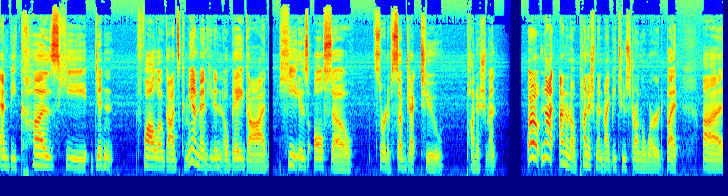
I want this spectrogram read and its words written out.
And because he didn't follow God's commandment, he didn't obey God, he is also sort of subject to punishment. Oh, not, I don't know, punishment might be too strong a word, but uh,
